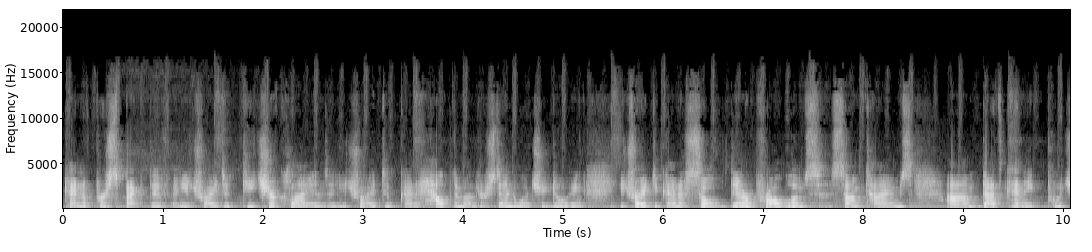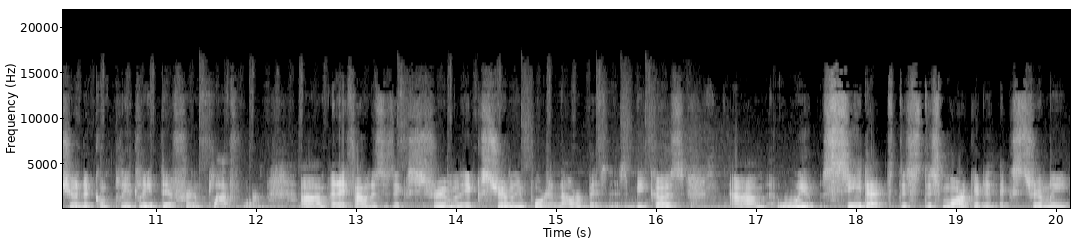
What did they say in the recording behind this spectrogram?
kind of perspective and you try to teach your clients and you try to kind of help them understand what you're doing you try to kind of solve their problems sometimes um, that kind of puts you on a completely different platform um, and i found this is extremely extremely important in our business because um, we see that this this market is extremely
